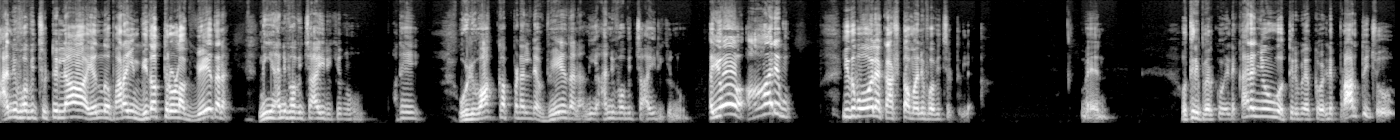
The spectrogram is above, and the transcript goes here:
അനുഭവിച്ചിട്ടില്ല എന്ന് പറയും വിധത്തിലുള്ള വേദന. നീ അനുഭവിച്ചായിരിക്കുന്നു. അതെ ഒഴിവാക്കപ്പെടലിന്റെ വേദന നീ അനുഭവിച്ചായിരിക്കുന്നു. അയ്യോ ആരും ഇതുപോലെ കഷ്ടം അനുഭവിച്ചിട്ടില്ല. മേൻ ഒത്തിരി പേർക്ക് വേണ്ടി കരഞ്ഞു ഒത്തിരി പേർക്ക് വേണ്ടി പ്രാർത്ഥിച്ചു.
